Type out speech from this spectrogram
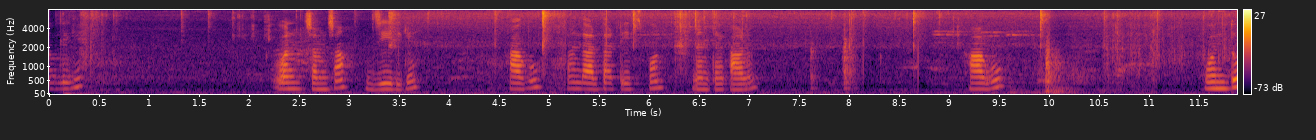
ಮೊದಲಿಗೆ ಒಂದು ಚಮಚ ಜೀರಿಗೆ ಹಾಗೂ ಒಂದು ಅರ್ಧ ಟೀ ಸ್ಪೂನ್ ಮೆಂತ್ಯಕಾಳು ಹಾಗೂ ಒಂದು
